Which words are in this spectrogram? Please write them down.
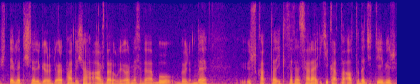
işte devlet işleri görülüyor, padişaha arzlar oluyor. Mesela bu bölümde üst katta, iki, zaten saray iki katlı, altta da ciddi bir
